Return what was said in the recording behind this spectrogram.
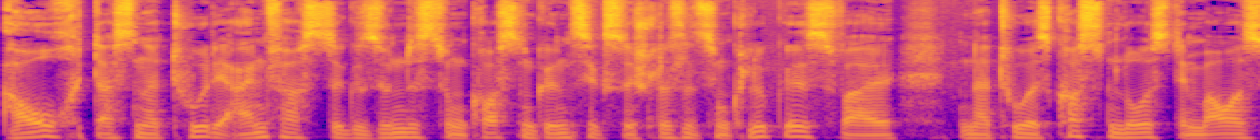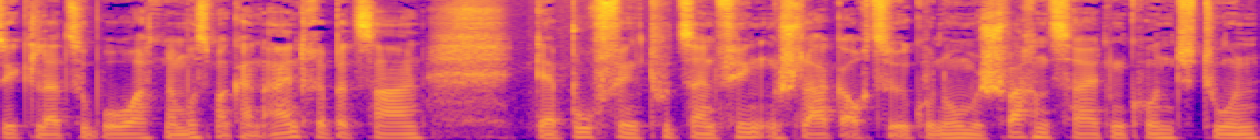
auch, dass Natur der einfachste, gesündeste und kostengünstigste Schlüssel zum Glück ist, weil Natur ist kostenlos, den Mauersegler zu beobachten, da muss man keinen Eintritt bezahlen. Der Buchfink tut seinen Finkenschlag auch zu ökonomisch schwachen Zeiten kundtun.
